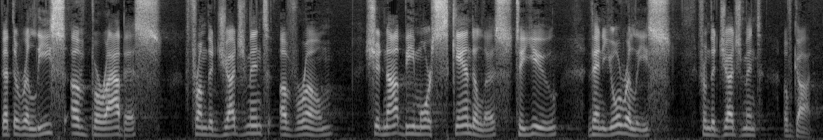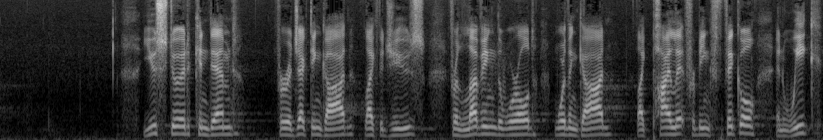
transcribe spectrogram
that the release of Barabbas from the judgment of Rome should not be more scandalous to you than your release from the judgment of God. You stood condemned for rejecting God like the Jews, for loving the world more than God like Pilate, for being fickle and weak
